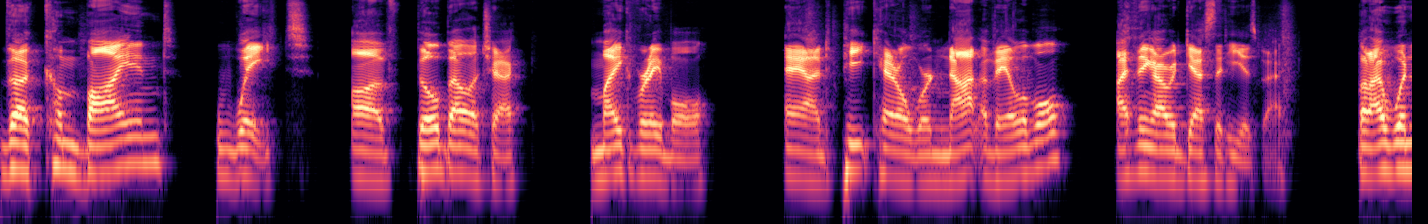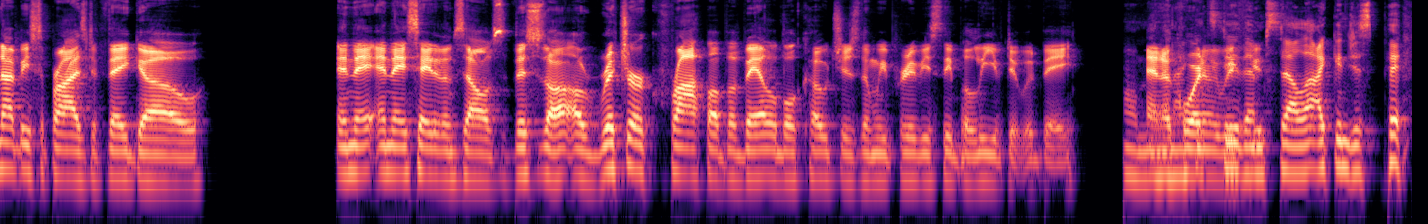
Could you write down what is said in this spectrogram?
the combined weight of Bill Belichick, Mike Vrabel, and Pete Carroll were not available, I think I would guess that he is back. But I would not be surprised if they go and they and they say to themselves, "This is a, a richer crop of available coaches than we previously believed it would be." Oh man, I accordingly, can see them feel- sell. I can just pick,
